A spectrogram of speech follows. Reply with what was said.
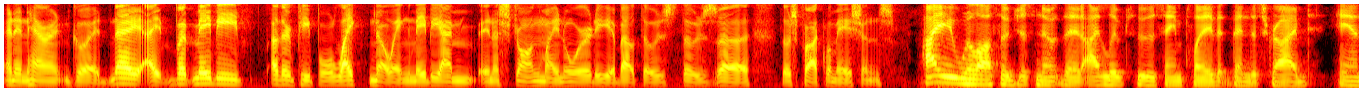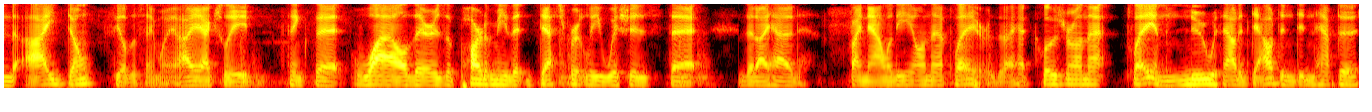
an inherent good. I, I, but maybe other people like knowing. Maybe I'm in a strong minority about those those uh, those proclamations. I will also just note that I lived through the same play that Ben described, and I don't feel the same way. I actually think that while there is a part of me that desperately wishes that that I had finality on that play or that I had closure on that play and knew without a doubt and didn't have to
